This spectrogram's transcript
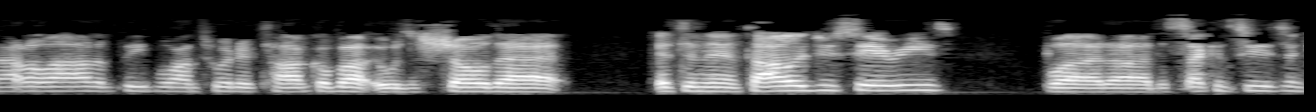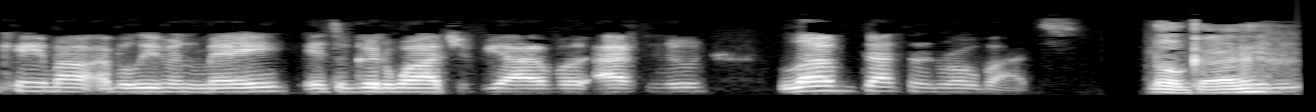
not a lot of people on Twitter talk about. It was a show that it's an anthology series, but uh, the second season came out, I believe, in May. It's a good watch if you have an afternoon. Love, Death, and Robots. Okay. It is,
